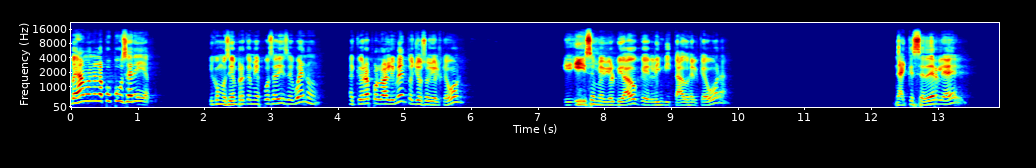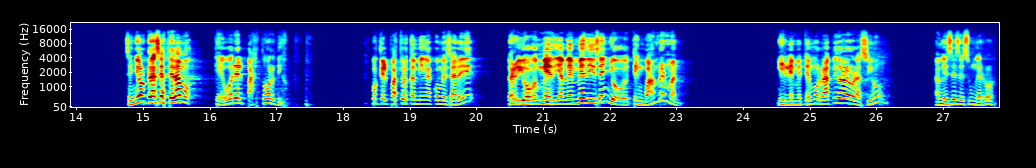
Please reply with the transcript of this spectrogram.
veámonos en la pupusería. Y como siempre que mi esposa dice, bueno, hay que orar por los alimentos, yo soy el que ora. Y, se me había olvidado que el invitado es el que ora. Hay que cederle a él. Señor, gracias te damos. Que ore el pastor, dijo. Porque el pastor también a comenzar Pero yo media vez me dicen, yo tengo hambre, hermano. Y le metemos rápido a la oración. A veces es un error.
